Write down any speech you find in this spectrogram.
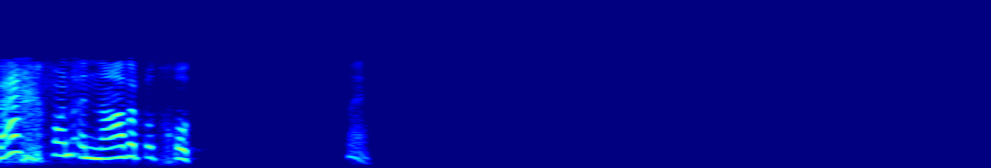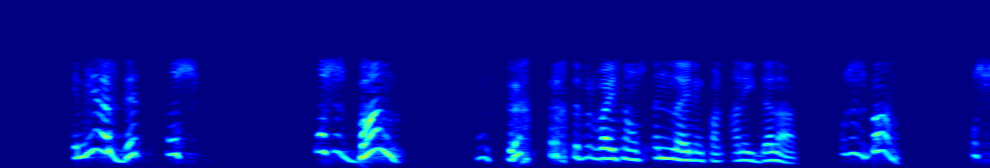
weg van 'n nader tot God. Né? Nee. En meer as dit, ons ons is bang om terug terug te verwys na ons inleiding van Annie Dillard. Ons is bang. Ons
